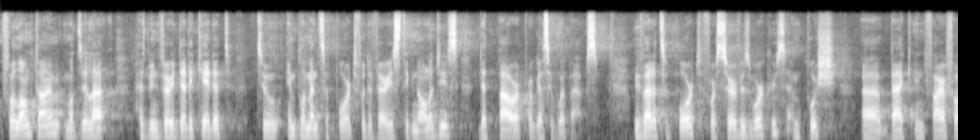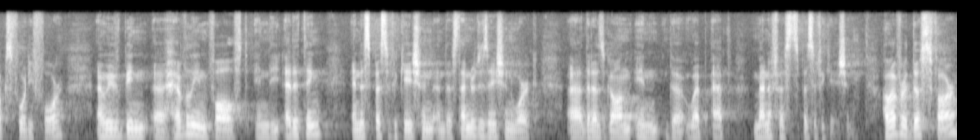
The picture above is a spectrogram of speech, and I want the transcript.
For a long time, Mozilla has been very dedicated to implement support for the various technologies that power progressive web apps. We've added support for service workers and push uh, back in Firefox 44, and we've been uh, heavily involved in the editing and the specification and the standardization work uh, that has gone in the web app manifest specification. However, thus far,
